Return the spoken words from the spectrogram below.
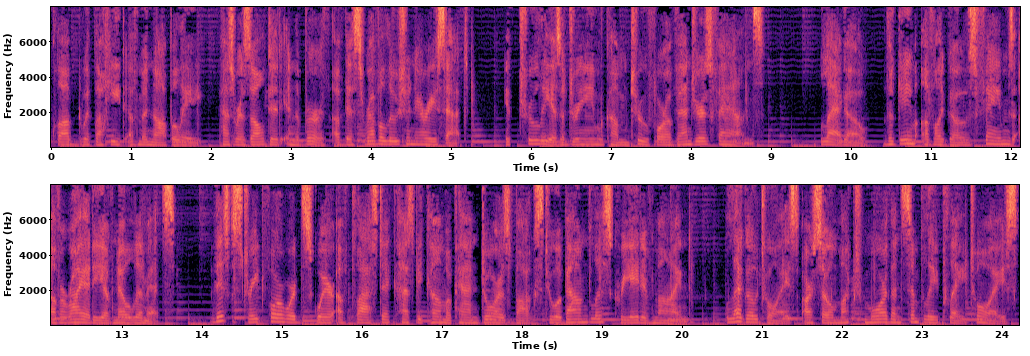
clubbed with the heat of Monopoly, has resulted in the birth of this revolutionary set. It truly is a dream come true for Avengers fans. LEGO, the game of LEGO's fames a variety of no limits. This straightforward square of plastic has become a Pandora's box to a boundless creative mind. LEGO toys are so much more than simply play toys.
